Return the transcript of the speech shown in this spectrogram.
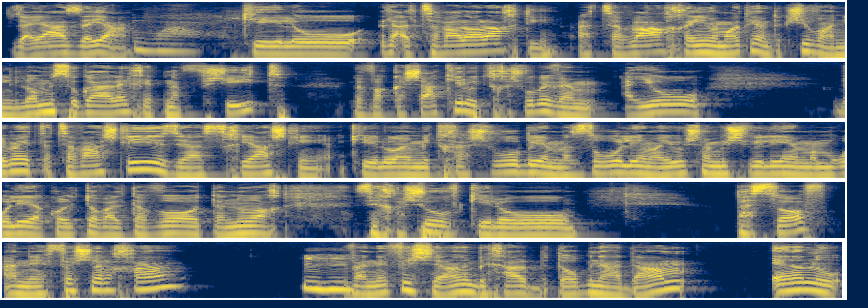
זה היה הזיה. וואו. כאילו, לצבא לא הלכתי. הצבא החיים, אמרתי להם, תקשיבו, אני לא מסוגל ללכת נפשית, בבקשה, כאילו, תתחשבו בי, והם היו... באמת, הצבא שלי זה השחייה שלי. כאילו, הם התחשבו בי, הם עזרו לי, הם היו שם בשבילי, הם אמרו לי, הכל טוב, אל תבוא, תנוח. זה חשוב, כאילו... בסוף, הנפש שלך, מהמם. והנפש שלנו בכלל בתור בני אדם, אין לנו,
